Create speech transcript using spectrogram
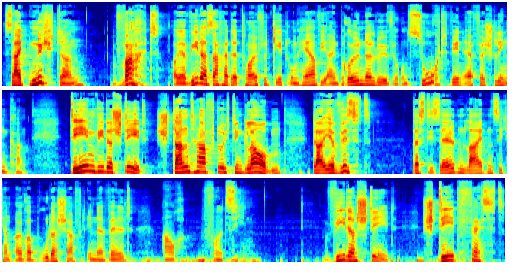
Seid nüchtern, wacht, euer Widersacher der Teufel geht umher wie ein brüllender Löwe und sucht, wen er verschlingen kann. Dem widersteht, standhaft durch den Glauben, da ihr wisst, dass dieselben Leiden sich an eurer Bruderschaft in der Welt auch vollziehen. Widersteht, steht fest,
